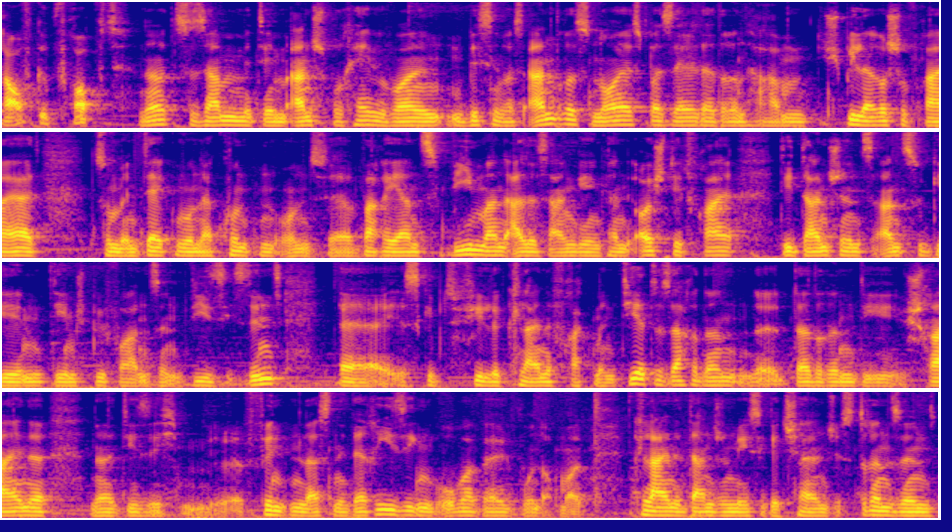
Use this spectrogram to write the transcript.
raufgepfropft, ne, zusammen mit dem Anspruch, hey, wir wollen ein bisschen was anderes, Neues bei Zelda drin haben, die spielerische Freiheit zum Entdecken und Erkunden und äh, Varianz, wie man alles angehen kann. Euch steht frei, die Dungeons anzugehen, die im Spiel vorhanden sind, wie sie sind. Äh, es gibt viele kleine fragmentierte Sachen dann, äh, da drin, die Schreine, ne, die sich äh, finden lassen in der riesigen Oberwelt, wo nochmal kleine Dungeon-mäßige Challenges drin sind.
